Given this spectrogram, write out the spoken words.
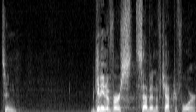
It's in the beginning of verse 7 of chapter 4.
